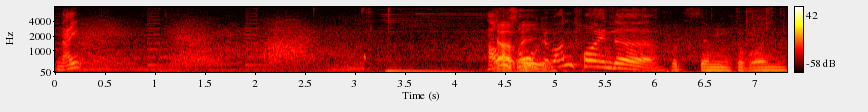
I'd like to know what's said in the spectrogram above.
Nein. Haus Jawohl. hoch gewonnen, Freunde. trotzdem gewonnen.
